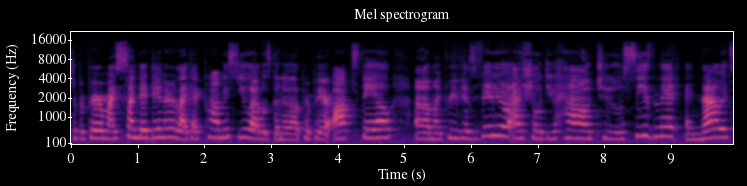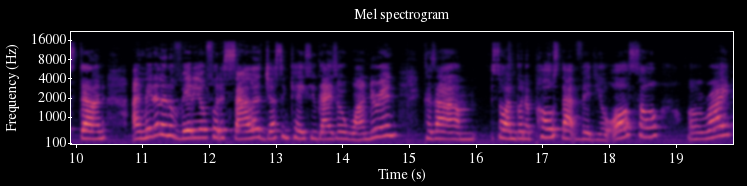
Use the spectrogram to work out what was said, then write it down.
to prepare my Sunday dinner. Like I promised you, I was going to prepare oxtail. Uh, my previous video, I showed you how to season it, and now it's done. I made a little video for the salad just in case you guys are wondering, because um, so I'm going to post that video also all right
